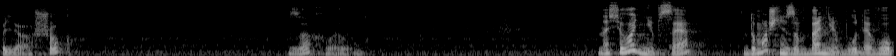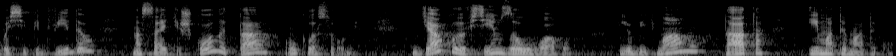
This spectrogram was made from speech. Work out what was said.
пляшок за хвилину. На сьогодні все. Домашнє завдання буде в описі під відео на сайті школи та у класрумі. Дякую всім за увагу. Любіть маму, тата і математику.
